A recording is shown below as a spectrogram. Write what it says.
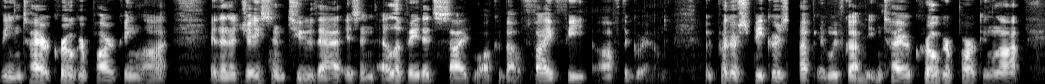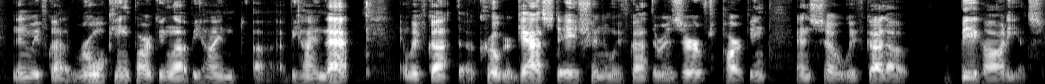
the entire Kroger parking lot, and then adjacent to that is an elevated sidewalk about five feet off the ground. We put our speakers up, and we've got the entire Kroger parking lot. And then we've got a Rural King parking lot behind uh, behind that, and we've got the Kroger gas station, and we've got the reserved parking. And so we've got a big audience.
